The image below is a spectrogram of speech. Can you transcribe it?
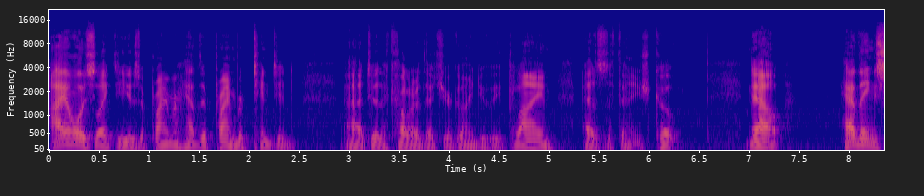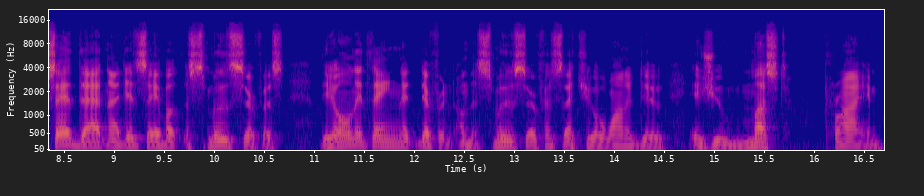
I always like to use a primer, have the primer tinted uh, to the color that you're going to be applying as the finished coat. Now, having said that, and I did say about the smooth surface, the only thing that different on the smooth surface that you'll want to do is you must prime.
